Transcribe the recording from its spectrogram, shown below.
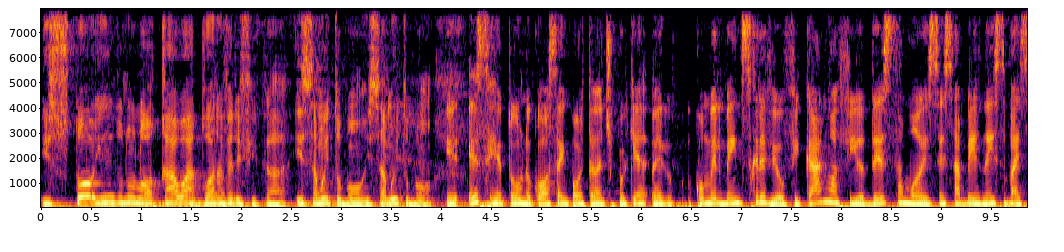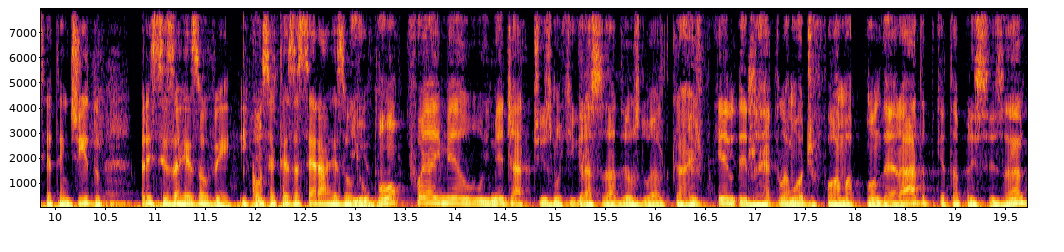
Estou indo no local agora verificar. Isso é muito bom, isso é muito bom. E- Esse retorno, Costa, é importante, porque, é, como ele bem descreveu, ficar numa fila desse tamanho, sem saber nem se vai ser atendido, precisa resolver. E com certeza será E o resolvido. bom foi a ime- o imediatismo aqui, graças a Deus, do Elton Carrejo, porque ele, ele reclamou de forma ponderada, porque está precisando.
